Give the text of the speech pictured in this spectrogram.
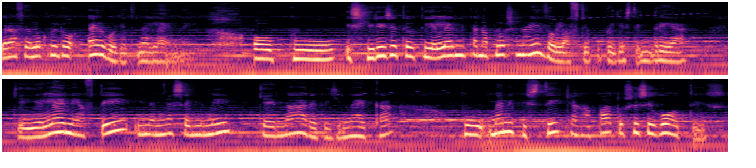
Γράφει ολόκληρο έργο για την Ελένη όπου ισχυρίζεται ότι η Ελένη ήταν απλώς ένα είδωλο αυτή που πήγε στην Τρία. Και η Ελένη αυτή είναι μια σεμνή και ενάρετη γυναίκα που μένει πιστή και αγαπά το σύζυγό της.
